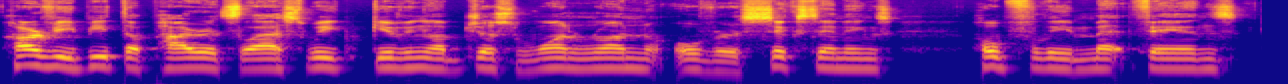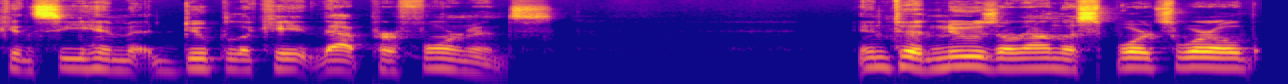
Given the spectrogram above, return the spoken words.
Harvey beat the Pirates last week, giving up just one run over six innings. Hopefully, Met fans can see him duplicate that performance. Into news around the sports world,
